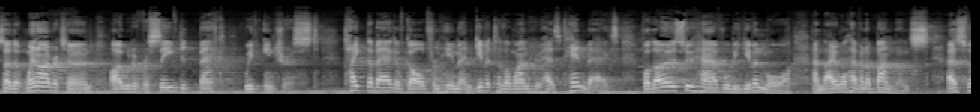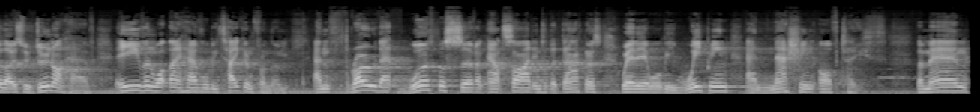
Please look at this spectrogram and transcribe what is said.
so that when I returned, I would have received it back with interest. Take the bag of gold from him and give it to the one who has ten bags. For those who have will be given more, and they will have an abundance. As for those who do not have, even what they have will be taken from them. And throw that worthless servant outside into the darkness, where there will be weeping and gnashing of teeth. The man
